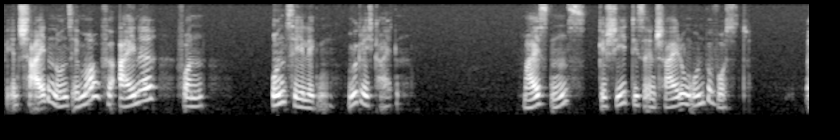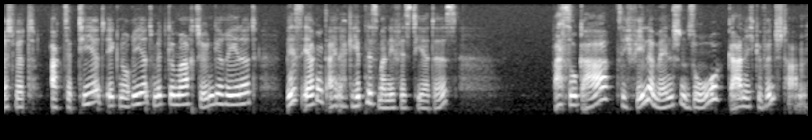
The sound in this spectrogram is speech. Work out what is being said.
Wir entscheiden uns immer für eine von unzähligen Möglichkeiten. Meistens geschieht diese Entscheidung unbewusst. Es wird akzeptiert, ignoriert, mitgemacht, schön geredet, bis irgendein Ergebnis manifestiert ist, was sogar sich viele Menschen so gar nicht gewünscht haben.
